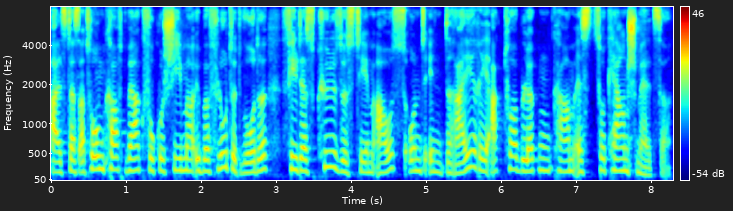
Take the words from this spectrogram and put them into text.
Als das Atomkraftwerk Fukushima überflutet wurde, fiel das Kühlsystem aus und in drei Reaktorblöcken kam es zur Kernschmelze.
